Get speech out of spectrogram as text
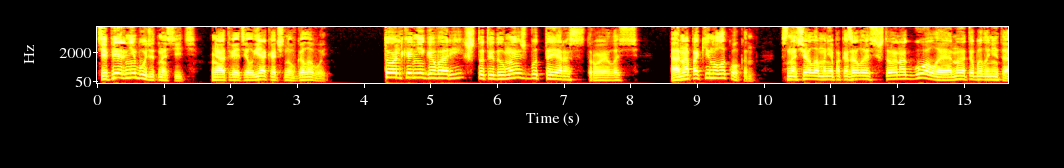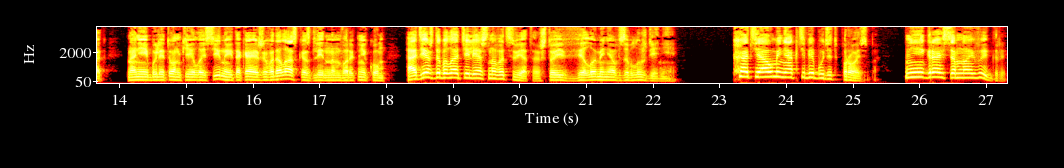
«Теперь не будет носить. — ответил я, качнув головой. «Только не говори, что ты думаешь, будто я расстроилась». Она покинула кокон. Сначала мне показалось, что она голая, но это было не так. На ней были тонкие лосины и такая же водолазка с длинным воротником. Одежда была телесного цвета, что и ввело меня в заблуждение. «Хотя у меня к тебе будет просьба. Не играй со мной в игры.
